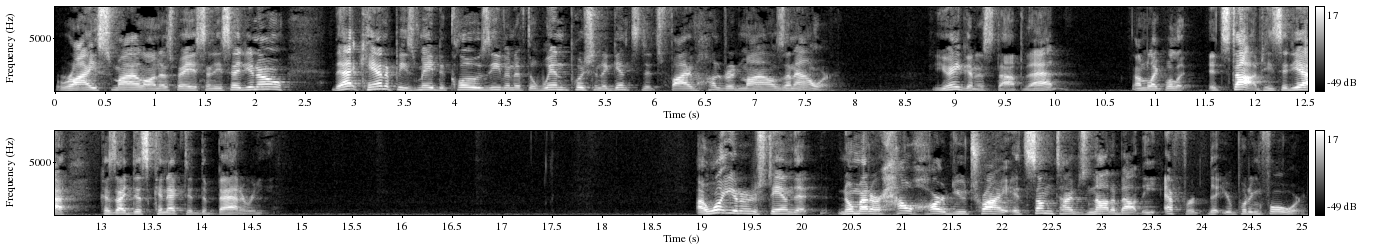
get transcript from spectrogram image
wry smile on his face. And he said, You know, that canopy's made to close even if the wind pushing against it's 500 miles an hour. You ain't going to stop that. I'm like, Well, it, it stopped. He said, Yeah, because I disconnected the battery. I want you to understand that no matter how hard you try, it's sometimes not about the effort that you're putting forward.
